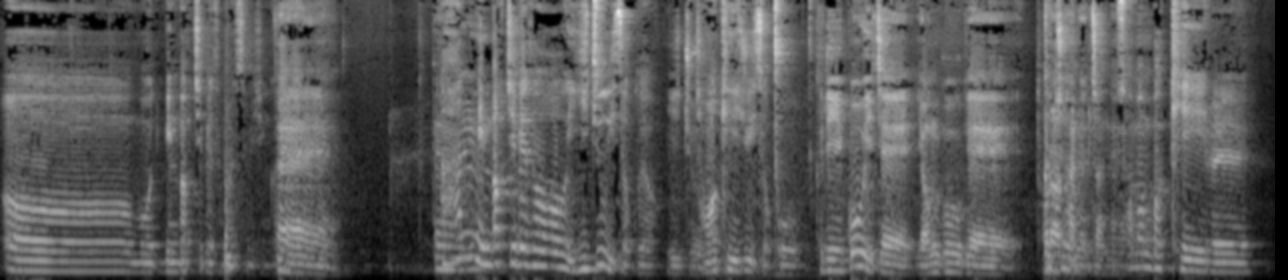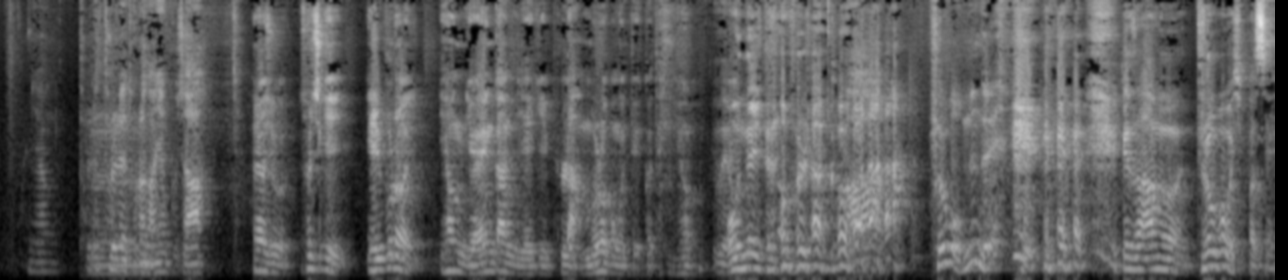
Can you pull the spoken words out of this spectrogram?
어, 뭐, 민박집에서 말씀이신가요? 네. 그때 한 민박집에서 2주 있었고요. 2주. 정확히 2주 있었고. 그리고 이제 영국에 돌아다녔잖아요. 서만 바퀴를 그냥 털레털레 음. 돌아다녀 보자. 그래가지고 솔직히 일부러 형 여행 간 얘기 별로 안 물어본 것도 있거든요. 왜요? 오늘 들어보려고. 아, 별거 없는데? 그래서 한번 들어보고 싶었어요.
